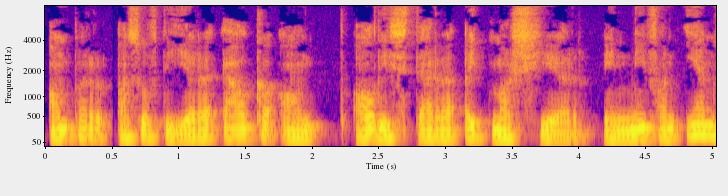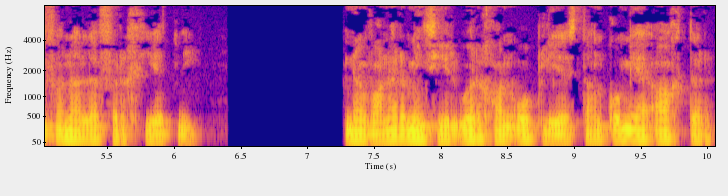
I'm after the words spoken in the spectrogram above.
amper asof die Here elke aand al die sterre uitmarseer en nie van een van hulle vergeet nie. Nou wanneer mens hieroor gaan oplees, dan kom jy agter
